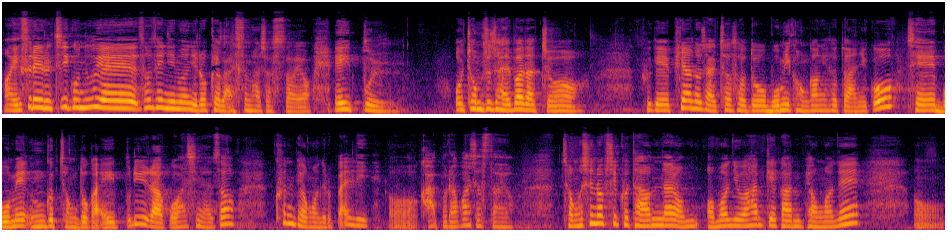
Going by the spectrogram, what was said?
어, 엑스레이를 찍은 후에 선생님은 이렇게 말씀하셨어요. A뿔. 어, 점수 잘 받았죠. 그게 피아노 잘 쳐서도 몸이 건강해서도 아니고 제 몸의 응급 정도가 A 뿌리라고 하시면서 큰 병원으로 빨리 어, 가보라고 하셨어요. 정신없이 그 다음날 엄- 어머니와 함께 간 병원에 어,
